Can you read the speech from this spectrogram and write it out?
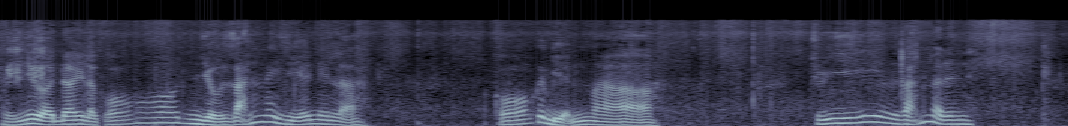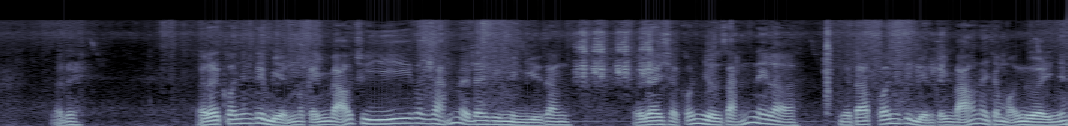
Hình như ở đây là có nhiều rắn hay gì ấy, nên là có cái biển mà chú ý rắn ở đây này. ở đây ở đây có những cái biển mà cảnh báo chú ý có rắn ở đây thì mình nghĩ rằng ở đây sẽ có nhiều rắn, nên là người ta có những cái biển cảnh báo này cho mọi người nhé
